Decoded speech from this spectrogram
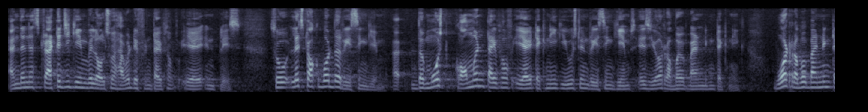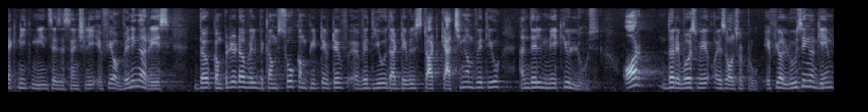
And then a strategy game will also have a different types of AI in place. So let's talk about the racing game. Uh, the most common type of AI technique used in racing games is your rubber banding technique. What rubber banding technique means is essentially if you're winning a race, the competitor will become so competitive uh, with you that they will start catching up with you and they'll make you lose. Or the reverse way is also true. If you're losing a game,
